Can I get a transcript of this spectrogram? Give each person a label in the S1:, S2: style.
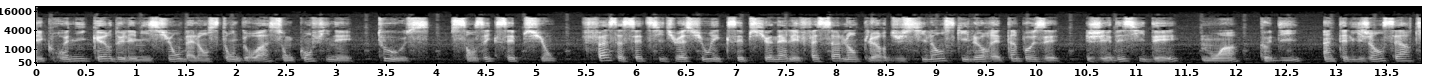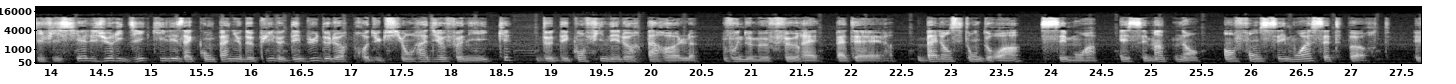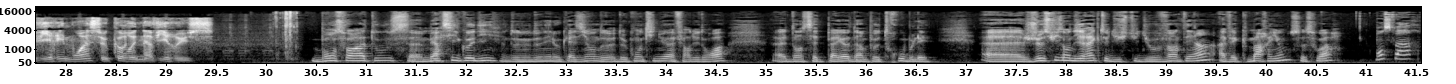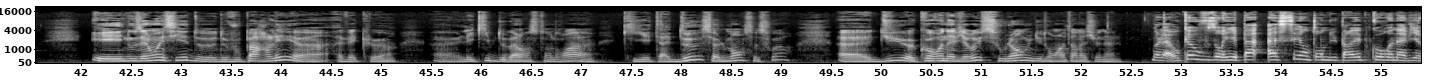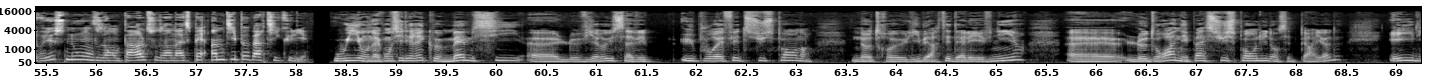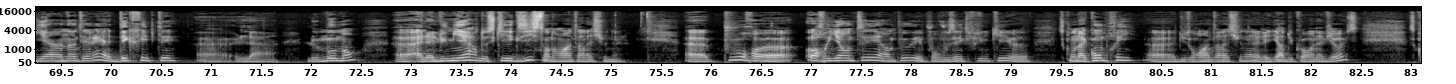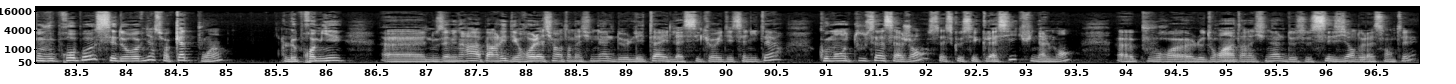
S1: Les chroniqueurs de l'émission Balance ton droit sont confinés, tous, sans exception. Face à cette situation exceptionnelle et face à l'ampleur du silence qui leur est imposé, j'ai décidé, moi, Cody, intelligence artificielle juridique qui les accompagne depuis le début de leur production radiophonique, de déconfiner leurs paroles. Vous ne me ferez pas taire. Balance ton droit, c'est moi, et c'est maintenant. Enfoncez-moi cette porte. Virez-moi ce coronavirus.
S2: Bonsoir à tous, merci Cody de nous donner l'occasion de, continuer à faire du droit euh, dans cette période un peu troublée. Euh, je suis en direct du studio 21 avec Marion ce soir.
S3: Bonsoir.
S2: Et nous allons essayer de, vous parler euh, avec l'équipe de Balance ton droit qui est à deux seulement ce soir, du coronavirus sous l'angle du droit international.
S3: Voilà, au cas où vous n'auriez pas assez entendu parler de coronavirus, nous on vous en parle sous un aspect un petit peu particulier.
S2: Oui, on a considéré que même si euh, le virus avait eu pour effet de suspendre notre liberté d'aller et venir, euh, le droit n'est pas suspendu dans cette période, et il y a un intérêt à décrypter euh, le moment à la lumière de ce qui existe en droit international. pour orienter un peu et pour vous expliquer ce qu'on a compris du droit international à l'égard du coronavirus, ce qu'on vous propose, c'est de revenir sur quatre points. Le premier, euh, nous amènera à parler des relations internationales de l'État et de la sécurité sanitaire, comment tout ça s'agence, est-ce que c'est classique finalement euh, pour euh, le droit international de se saisir de la santé?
